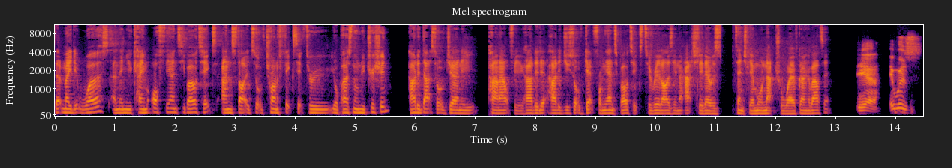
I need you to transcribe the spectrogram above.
that made it worse and then you came off the antibiotics and started sort of trying to fix it through your personal nutrition? How did that sort of journey pan out for you? How did it how did you sort of get from the antibiotics to realizing that actually there was potentially a more natural way of going about it? Yeah, it was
